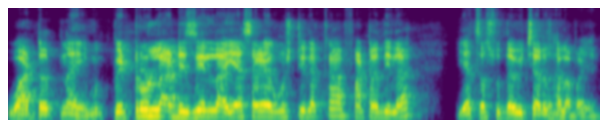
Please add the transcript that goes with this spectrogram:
वाटत नाही. मग पेट्रोलला डिझेलला या सगळ्या गोष्टीला का फाटा दिला? याचा सुद्धा विचार झाला पाहिजे.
